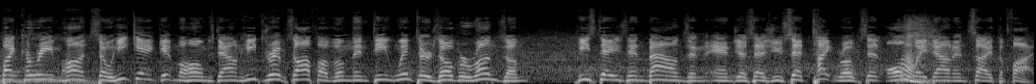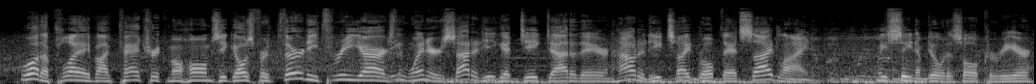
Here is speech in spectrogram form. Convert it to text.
by Kareem Hunt, so he can't get Mahomes down. He drips off of him, then Dee Winters overruns him. He stays in bounds and, and just, as you said, tight ropes it all the way down inside the five. What a play by Patrick Mahomes. He goes for 33 yards. Dee Winters, how did he get deked out of there, and how did he tightrope that sideline? We've seen him do it his whole career.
